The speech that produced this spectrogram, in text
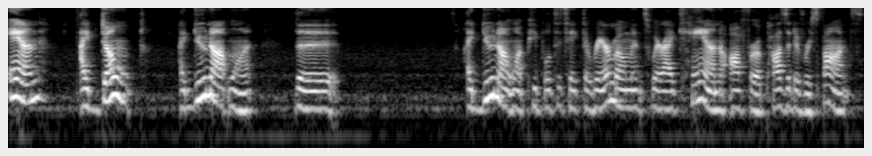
and I don't, I do not want the, I do not want people to take the rare moments where I can offer a positive response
